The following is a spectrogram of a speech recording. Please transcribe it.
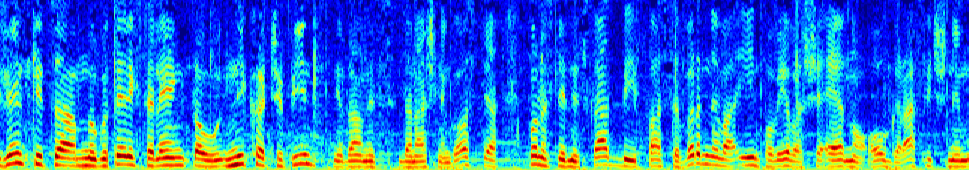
ženskica mnogoterih talentov Nika Čepin je danes današnja gostja. Po naslednji skladbi pa se vrneva in poveva še eno o grafičnem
